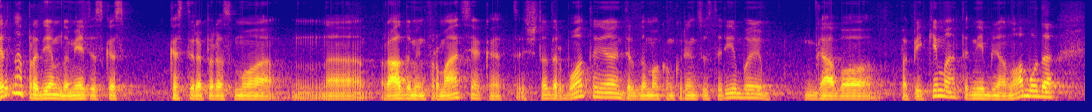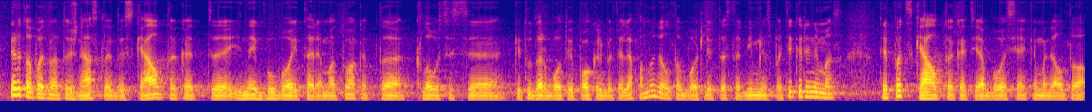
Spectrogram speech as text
ir na, pradėjom domėtis, kas kas tai yra per asmuo, na, radome informaciją, kad šita darbuotoja, dirbdama konkurencijos tarybai, gavo papeikimą, tarnybinę nuobaudą ir tuo pat metu žiniasklaidai skelbta, kad jinai buvo įtariama tuo, kad klausėsi kitų darbuotojų pokalbių telefonu, dėl to buvo atliktas tarnybinis patikrinimas. Taip pat skelbta, kad ją buvo siekiama dėl to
